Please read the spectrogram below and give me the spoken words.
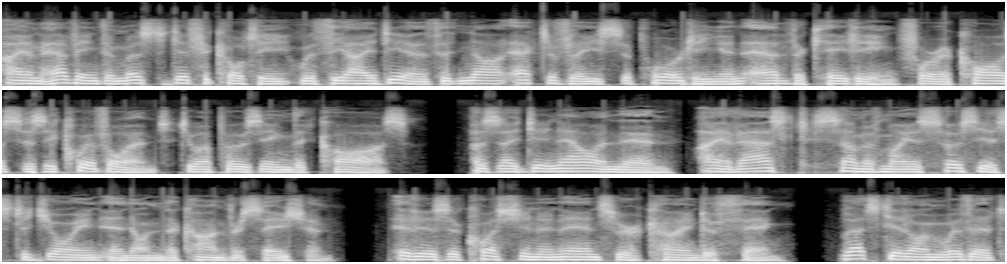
I am having the most difficulty with the idea that not actively supporting and advocating for a cause is equivalent to opposing that cause. As I do now and then, I have asked some of my associates to join in on the conversation. It is a question and answer kind of thing. Let's get on with it,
